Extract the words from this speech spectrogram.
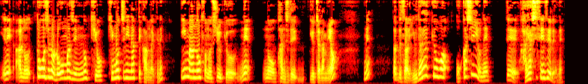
ね、あの、当時のローマ人の気を、気持ちになって考えてね。今のその宗教ね、の感じで言っちゃダメよ。ね。だってさ、ユダヤ教はおかしいよねって、林先生だよね。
